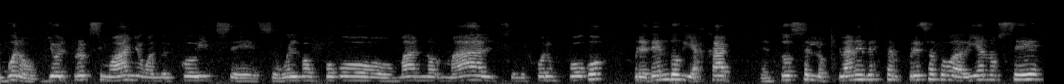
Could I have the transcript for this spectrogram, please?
bueno, yo el próximo año, cuando el COVID se, se vuelva un poco más normal, se mejore un poco, pretendo viajar. Entonces los planes de esta empresa todavía no sé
